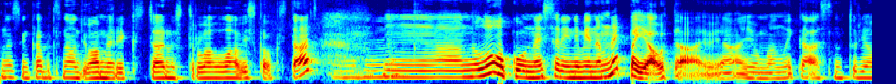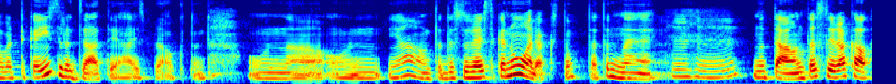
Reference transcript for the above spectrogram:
nezinu, kāpēc nav, jo Amerikas cenas tur lalā, viss kaut kas tāds. Mm -hmm. mm, nu, lūk, un es arī nevienam nepajautāju, jā, jo man likās, nu, tur jau var tikai izredzēt, jā, aizbraukt. Un, un, un, jā, un tad es uzreiz norakstu. Tā tad nē. Mm -hmm. nu, tā, tas ir atkal.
